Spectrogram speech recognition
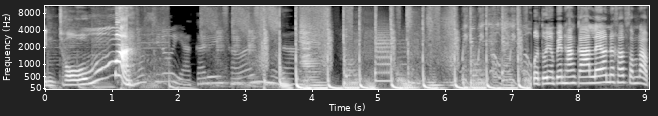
อินโทรม เปิดตัวอย่างเป็นทางการแล้วนะครับสำหรับ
